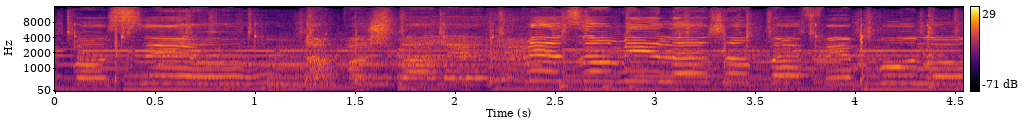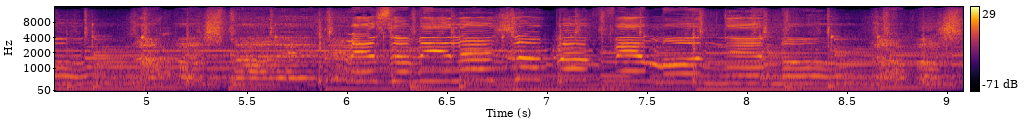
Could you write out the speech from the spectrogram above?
pensée, oh. Non poche malhérée. Mes amis, là, j'en pas fait boulot. Non poche malhérée. Mes amis, là, j'en pas fait mon non. Non poche.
